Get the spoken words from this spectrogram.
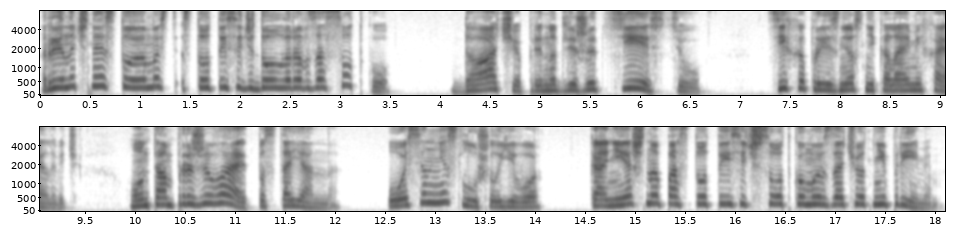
Рыночная стоимость 100 тысяч долларов за сотку. Дача принадлежит тестю, тихо произнес Николай Михайлович. Он там проживает постоянно. Осин не слушал его. Конечно, по 100 тысяч сотку мы в зачет не примем.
